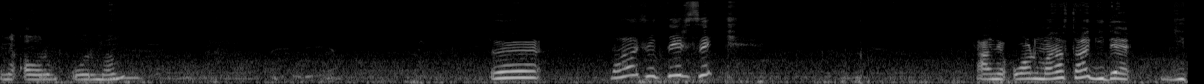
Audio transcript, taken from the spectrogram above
Yani or orman. Ee, daha çok dersek yani ormana da gide git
